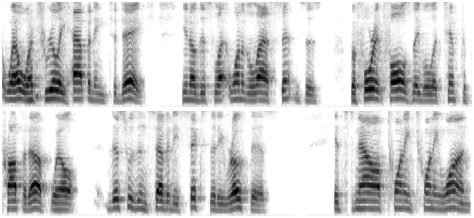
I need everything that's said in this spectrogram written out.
well what's really happening today. You know this one of the last sentences before it falls they will attempt to prop it up. Well this was in 76 that he wrote this. It's now 2021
